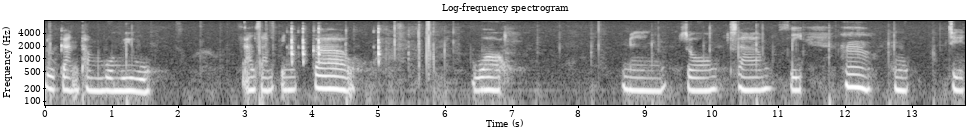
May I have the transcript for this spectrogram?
โดยการทำวงวิวสามสามเป็นเก้าว้าวหนึ่งสองสามสี่ห้าหกเจ็ด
